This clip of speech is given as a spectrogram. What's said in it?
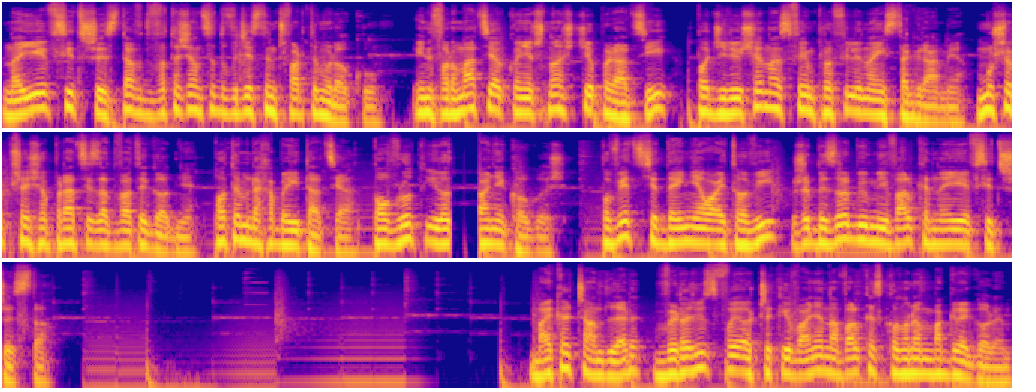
na UFC 300 w 2024 roku. Informacje o konieczności operacji podzielił się na swoim profilu na Instagramie. Muszę przejść operację za dwa tygodnie, potem rehabilitacja, powrót i rozpanie kogoś. Powiedzcie Danie White'owi, żeby zrobił mi walkę na UFC 300. Michael Chandler wyraził swoje oczekiwania na walkę z Conorem McGregorem,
